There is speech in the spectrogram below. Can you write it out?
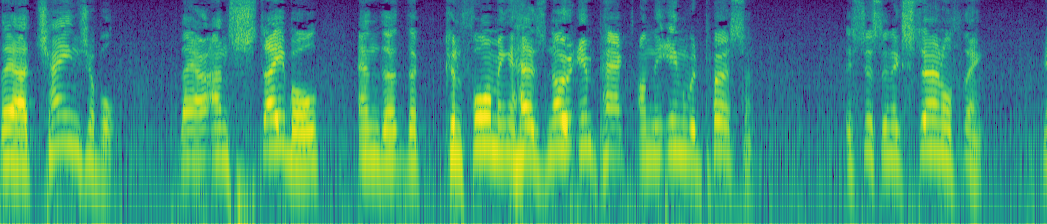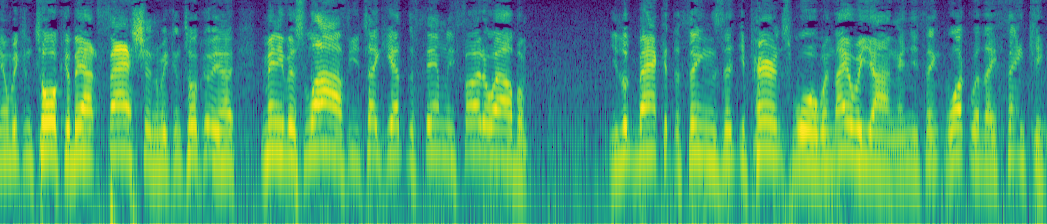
They are changeable, they are unstable, and the, the conforming has no impact on the inward person. It's just an external thing. You know, we can talk about fashion. We can talk, you know, many of us laugh. You take out the family photo album. You look back at the things that your parents wore when they were young and you think, what were they thinking?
